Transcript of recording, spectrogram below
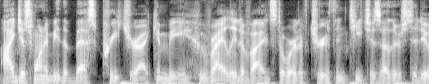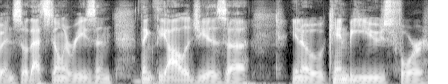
i just want to be the best preacher i can be who rightly divides the word of truth and teaches others to do it and so that's the only reason. I think theology is uh you know can be used for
